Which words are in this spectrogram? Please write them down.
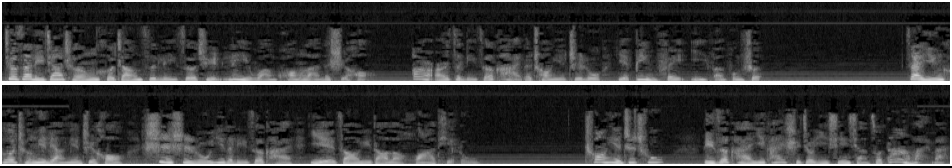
就在李嘉诚和长子李泽钜力挽狂澜的时候，二儿子李泽楷的创业之路也并非一帆风顺。在盈科成立两年之后，事事如意的李泽楷也遭遇到了滑铁卢。创业之初，李泽楷一开始就一心想做大买卖。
